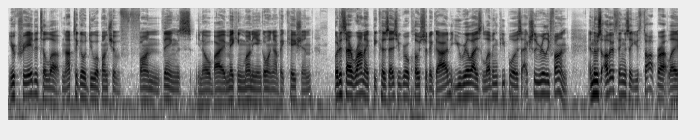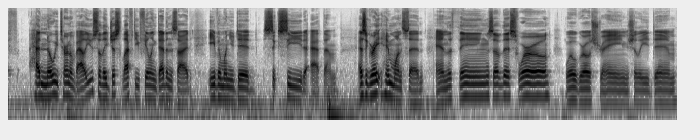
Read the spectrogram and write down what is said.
You're created to love, not to go do a bunch of fun things, you know, by making money and going on vacation, but it's ironic because as you grow closer to God, you realize loving people is actually really fun. And those other things that you thought brought life had no eternal value, so they just left you feeling dead inside, even when you did succeed at them. As a great hymn once said, and the things of this world will grow strangely dim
